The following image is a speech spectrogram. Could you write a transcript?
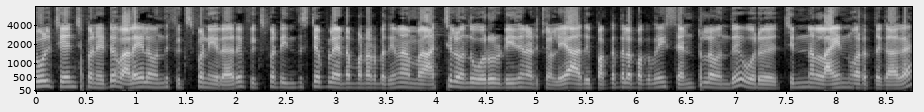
டூல் சேஞ்ச் பண்ணிட்டு வலையில வந்து ஃபிக்ஸ் பண்ணிடுறாரு. ஃபிக்ஸ் பண்ணிட்டு இந்த ஸ்டெப்ல என்ன பண்றாரு பாத்தீங்கன்னா நம்ம அச்சில் வந்து ஒரு ஒரு டிசைன் அடிச்சோம் இல்லையா? அது பக்கத்துல பக்கத்துல சென்டர்ல வந்து ஒரு சின்ன லைன் வரதுக்காக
